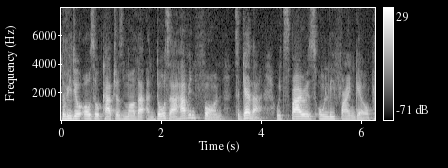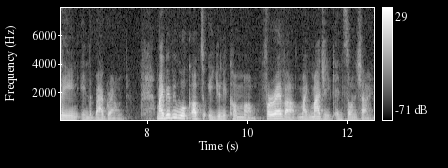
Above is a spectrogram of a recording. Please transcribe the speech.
The video also captures mother and daughter having fun together with Spyro's only fine girl playing in the background. My baby woke up to a unicorn mom, forever my magic and sunshine.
